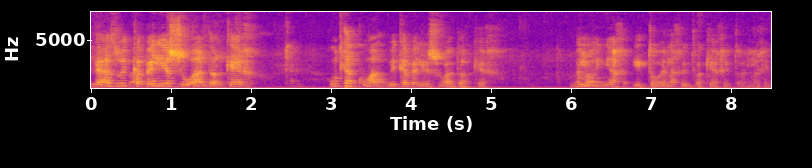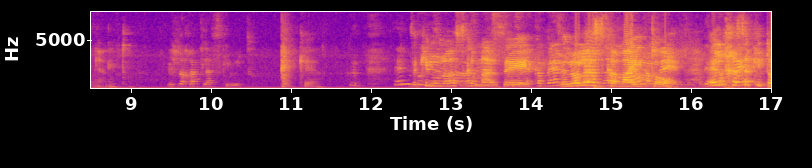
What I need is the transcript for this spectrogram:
ואז הוא יקבל ישועה דרכך. הוא תקוע, הוא יקבל ישועה דרכך. ולא עניין איתו, אין לך להתווכח איתו, אין לך עניין איתו. יש לך רק להסכים איתו. כן. זה. כאילו לא הסכמה, זה. זה לא להסכמה זה איתו. אין לך חזק איתו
